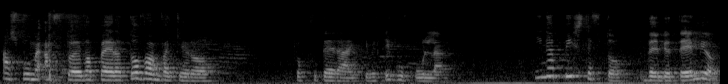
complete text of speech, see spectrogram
Α πούμε αυτό εδώ πέρα, το βαμβακερό. Το φουτεράκι με την κουκούλα. Είναι απίστευτο. Δεν είναι τέλειο.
